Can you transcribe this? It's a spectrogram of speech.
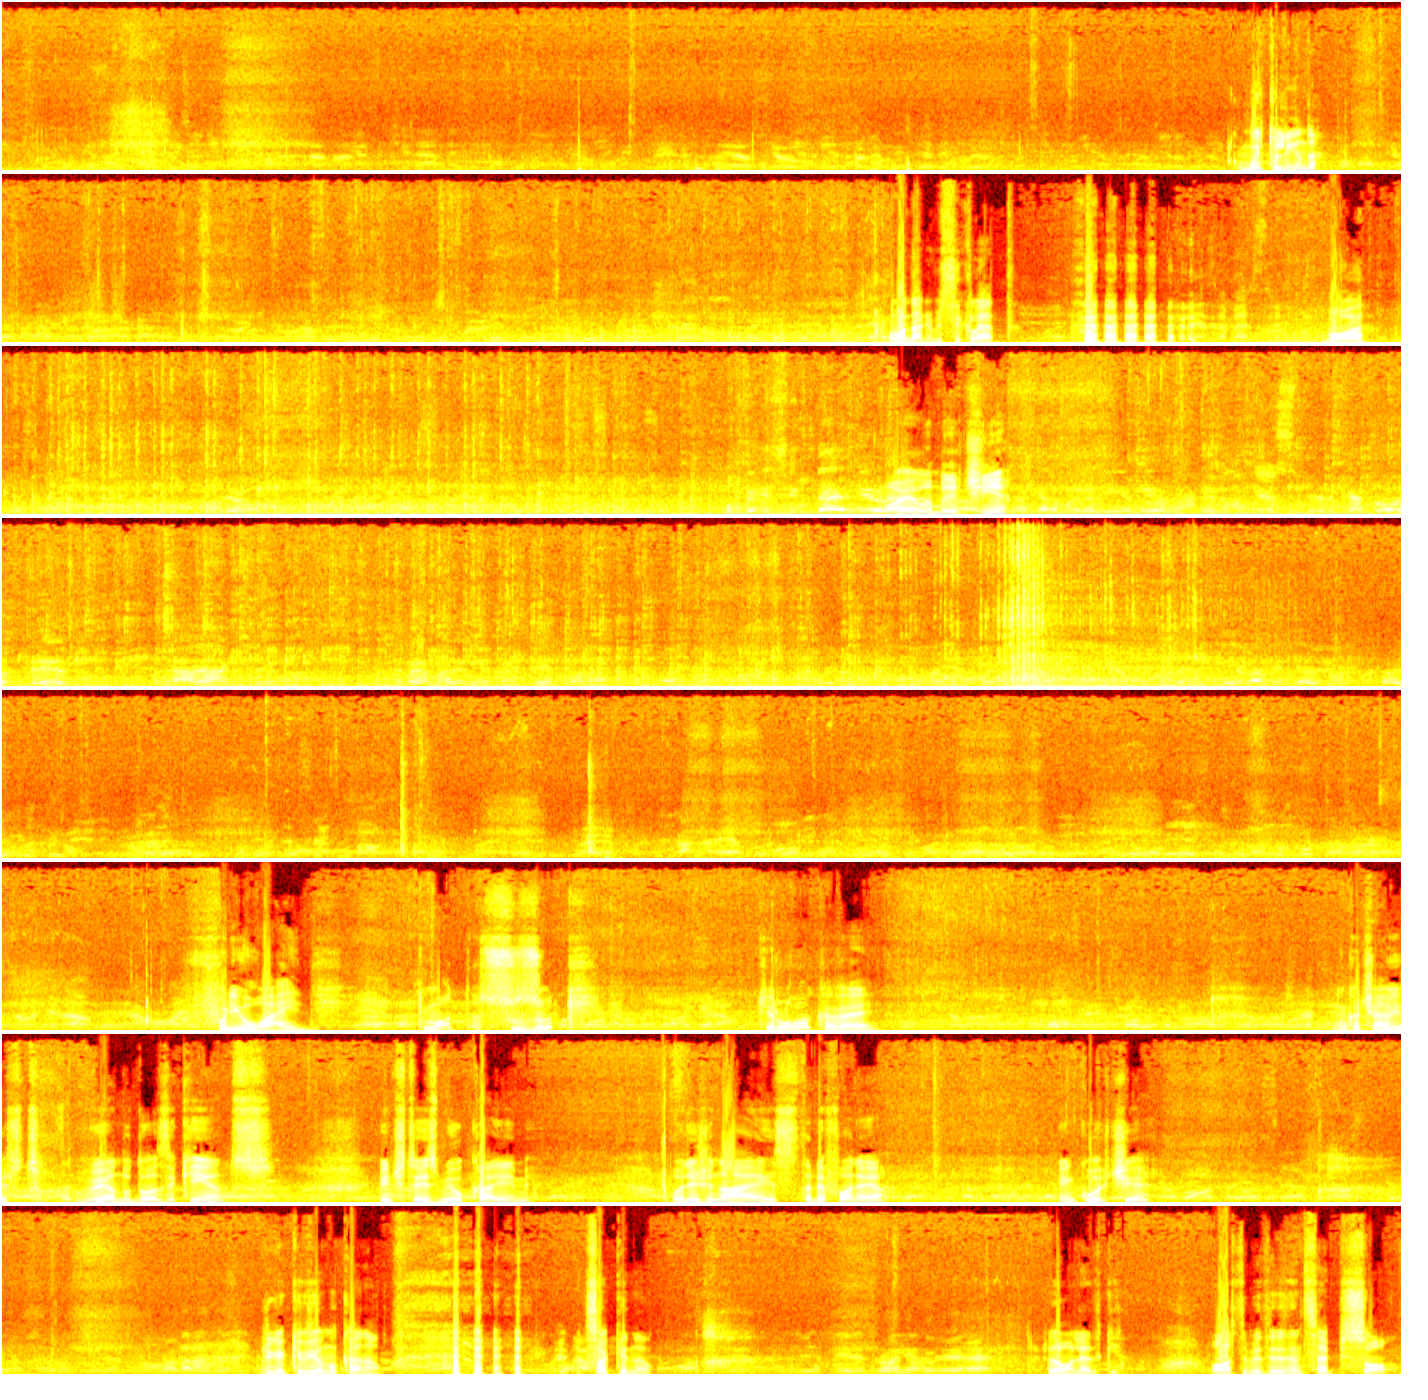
Ficou muito linda. Vou andar de bicicleta. Boa? Ofereci 10 mil. Olha a lambretinha. Naquela amarelinha mesmo. Ele não quis, ele quer 12, 13. Ah, lá, aquela amarelinha tá dentro, olha lá. Aí ele foi lá vendeu as duas por 2 mil. pra ele. Freeride? Que moto? Suzuki? Que louca, velho. Nunca tinha visto. Vendo 12,500. 23 mil km. Originais, telefone aí. Quem curtir, diga que viu no canal. Só que não. Eletrônico? É. Deixa eu dar uma olhada aqui. Ó, CB300 Epsol.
